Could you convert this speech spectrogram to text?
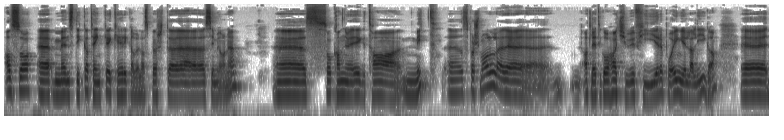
Altså, eh, mens dere tenker hva dere ville ha spurt Simeone, Simione, så kan jo jeg ta mitt spørsmål. Atletico har 24 poeng i La Liga. Eh,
